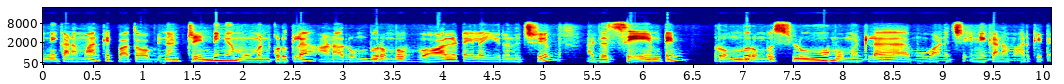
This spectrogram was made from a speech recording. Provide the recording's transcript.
இன்றைக்கான மார்க்கெட் பார்த்தோம் அப்படின்னா ட்ரெண்டிங்காக மூவ்மெண்ட் கொடுக்கல. ஆனால் ரொம்ப ரொம்ப வாலட்டைலாக இருந்துச்சு. அட் த சேம் டைம் ரொம்ப ரொம்ப ஸ்லோ மூமெண்ட்டில் மூவ் ஆனுச்சு இன்றைக்கான மார்க்கெட்டு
